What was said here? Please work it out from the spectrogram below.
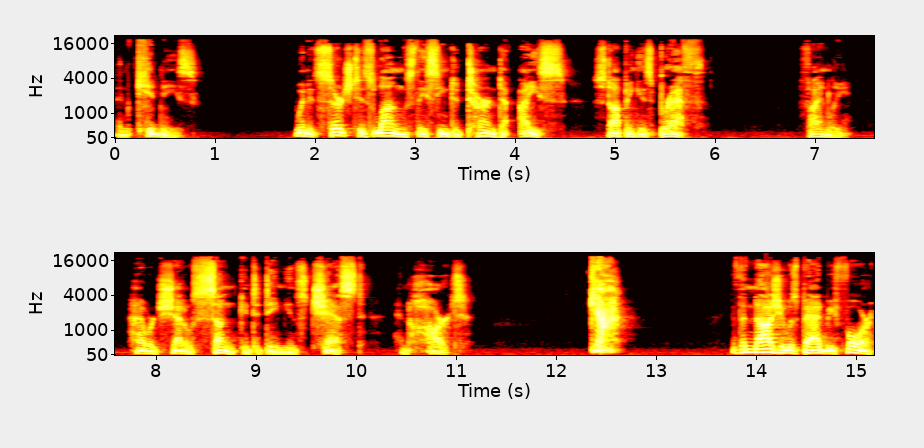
then kidneys. When it searched his lungs, they seemed to turn to ice, stopping his breath. Finally, Howard's shadow sunk into Damien's chest and heart. Gah! If the nausea was bad before,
